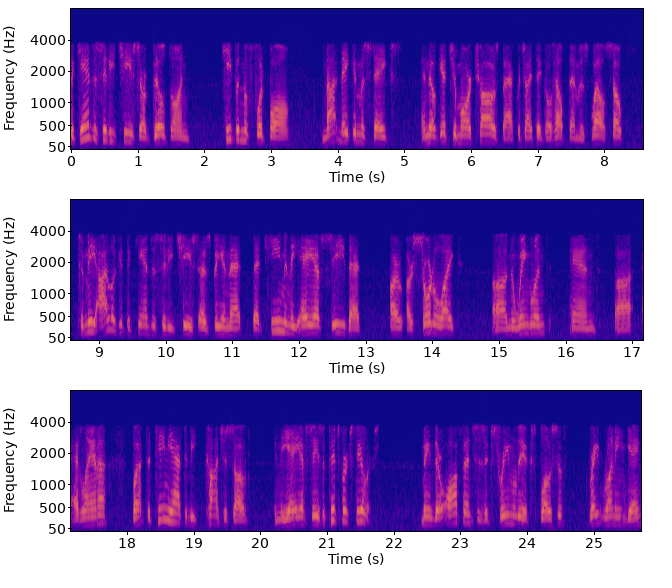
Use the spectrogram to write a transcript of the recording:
The Kansas City Chiefs are built on keeping the football, not making mistakes, and they'll get Jamaal Charles back, which I think will help them as well. So to me, I look at the Kansas City Chiefs as being that, that team in the AFC that are, are sort of like uh, New England and uh, Atlanta. But the team you have to be conscious of in the AFC is the Pittsburgh Steelers. I mean, their offense is extremely explosive, great running game.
